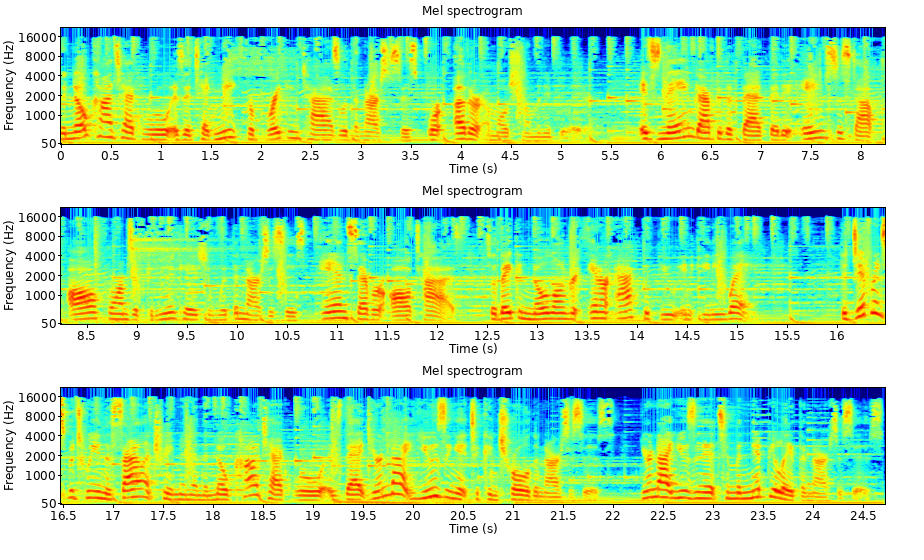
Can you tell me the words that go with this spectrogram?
The no contact rule is a technique for breaking ties with a narcissist or other emotional manipulator. It's named after the fact that it aims to stop all forms of communication with the narcissist and sever all ties so they can no longer interact with you in any way. The difference between the silent treatment and the no contact rule is that you're not using it to control the narcissist. You're not using it to manipulate the narcissist.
